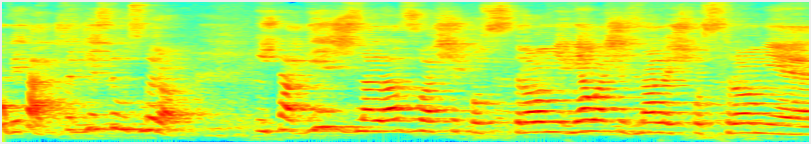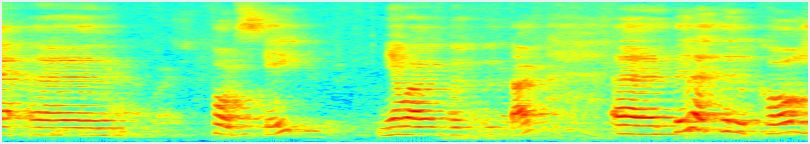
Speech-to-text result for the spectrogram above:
mówię, tak, 48 rok. I ta wieś znalazła się po stronie, miała się znaleźć po stronie e, polskiej, miała tak. E, tyle tylko,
